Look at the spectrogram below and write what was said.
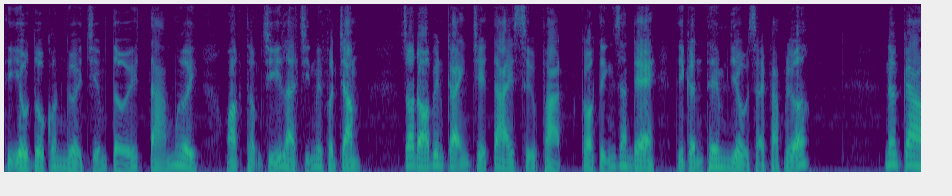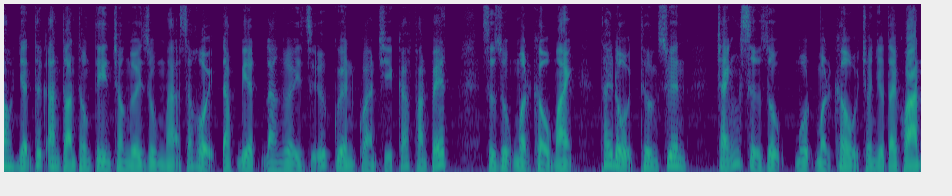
thì yếu tố con người chiếm tới 80 hoặc thậm chí là 90%. Do đó bên cạnh chế tài xử phạt có tính gian đe thì cần thêm nhiều giải pháp nữa. Nâng cao nhận thức an toàn thông tin cho người dùng mạng xã hội, đặc biệt là người giữ quyền quản trị các fanpage, sử dụng mật khẩu mạnh, thay đổi thường xuyên, tránh sử dụng một mật khẩu cho nhiều tài khoản,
